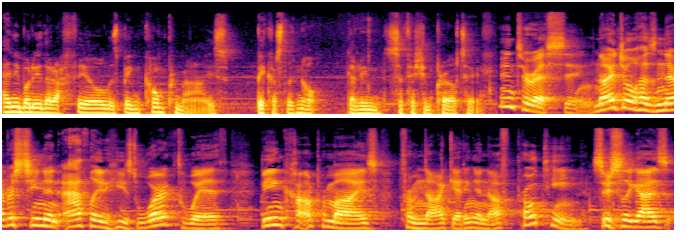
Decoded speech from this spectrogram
anybody that I feel has been compromised because they're not getting sufficient protein. Interesting. Nigel has never seen an athlete he's worked with being compromised from not getting enough protein. Seriously guys,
